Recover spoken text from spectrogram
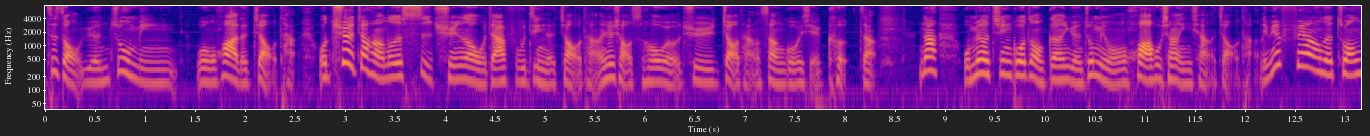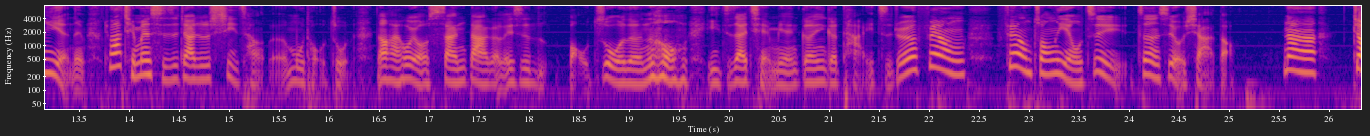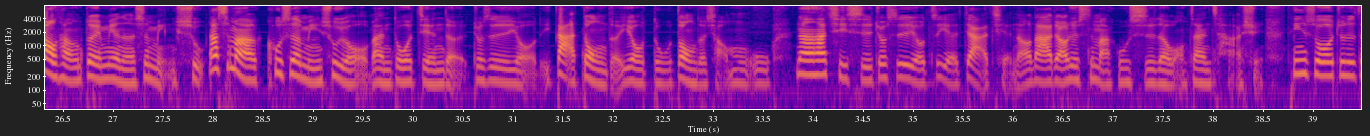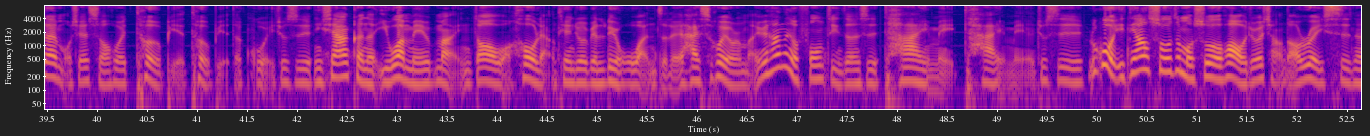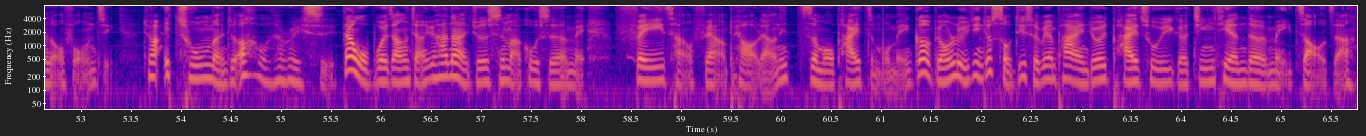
这种原住民文化的教堂，我去的教堂都是市区呢，我家附近的教堂。因为小时候我有去教堂上过一些课，这样。那我没有进过这种跟原住民文化互相影响的教堂，里面非常的庄严呢。就它前面十字架就是细长的木头做的，然后还会有三大个类似宝座的那种椅子在前面，跟一个台子，觉得非常非常庄严。我自己真的是有吓到。那。教堂对面呢是民宿，那司马库斯的民宿有蛮多间的，就是有一大栋的，也有独栋的小木屋。那它其实就是有自己的价钱，然后大家就要去司马库斯的网站查询。听说就是在某些时候会特别特别的贵，就是你现在可能一万没买，你到往后两天就会变六万之类，还是会有人买，因为它那个风景真的是太美太美了。就是如果一定要说这么说的话，我就会想到瑞士那种风景。就他一出门就哦，我在瑞士，但我不会这样讲，因为他那里就是司马库斯的美，非常非常漂亮，你怎么拍怎么美，你根本不用滤镜，就手机随便拍，你就会拍出一个今天的美照。这样，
